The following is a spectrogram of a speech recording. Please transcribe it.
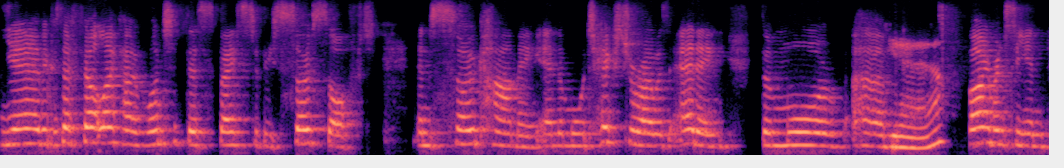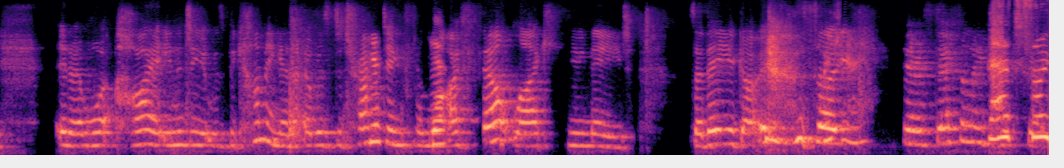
Yeah, because I felt like I wanted this space to be so soft and so calming. And the more texture I was adding, the more um, yeah. vibrancy and you know more higher energy it was becoming and it was detracting from what I felt like you need. So there you go. so okay. There's definitely that's so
